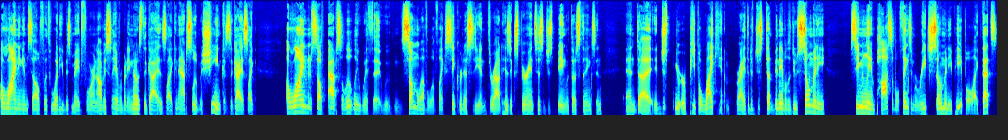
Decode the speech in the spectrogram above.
aligning himself with what he was made for. And obviously, everybody knows the guy is like an absolute machine because the guy is like aligned himself absolutely with it with some level of like synchronicity and throughout his experiences and just being with those things and and uh, it just or people like him right that have just been able to do so many seemingly impossible things and reach so many people. Like that's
